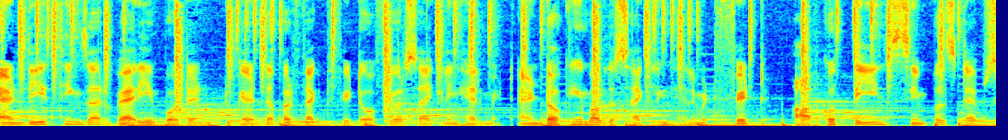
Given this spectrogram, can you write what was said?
and these things are very important to get the perfect fit of your cycling helmet and talking about the cycling helmet fit आपको तीन सिंपल स्टेप्स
